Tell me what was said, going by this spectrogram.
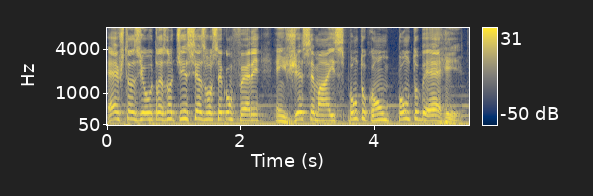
Estas e outras notícias você confere em gcmais.com.br.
